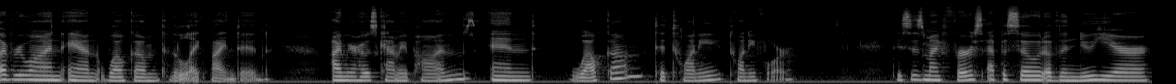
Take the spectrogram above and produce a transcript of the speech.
everyone, and welcome to the Like Minded. I'm your host, Cami Pons, and welcome to 2024. This is my first episode of the new year.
